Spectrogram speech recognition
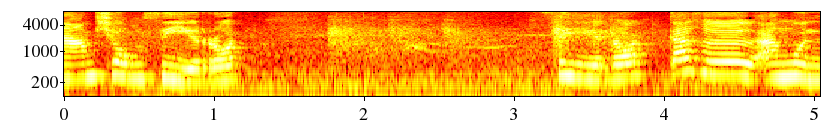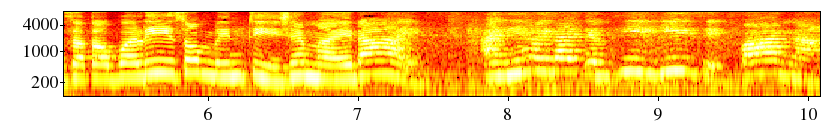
น้ำชงสี่รสสี่รสก็คือองุ่นสตรอเบอรี่ ส้มลิ้นจี่ใช่ไหมได้ อันนี้ให้ได้เต็มที่ยี่สิบบ้านนะ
